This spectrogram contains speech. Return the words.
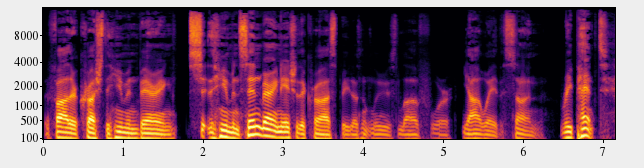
The Father crushed the human bearing the human sin bearing nature of the cross, but he doesn't lose love for Yahweh the Son. Repent.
